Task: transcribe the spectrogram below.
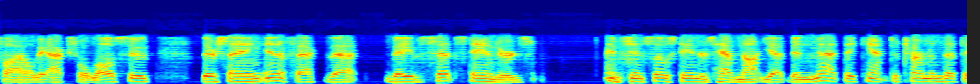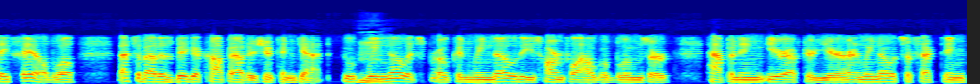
file the actual lawsuit. They're saying, in effect, that they've set standards and since those standards have not yet been met, they can't determine that they failed. Well, that's about as big a cop out as you can get. Mm. We know it's broken. We know these harmful algal blooms are happening year after year, and we know it's affecting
